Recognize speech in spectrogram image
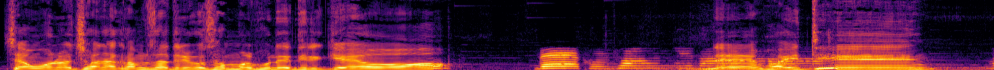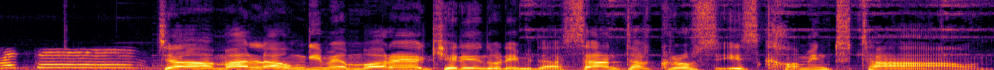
자, 오늘 전화 감사드리고 선물 보내드릴게요. 네, 감사합니다. 네, 화이팅! 화이팅! 자, 말 나온 김에 머라이어 캐리의 노래입니다. Santa Claus is coming to town.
